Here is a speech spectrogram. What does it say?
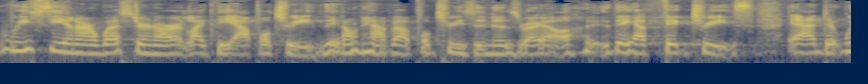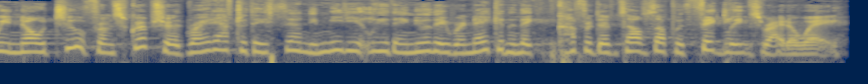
We see in our Western art like the apple tree. They don't have apple trees in Israel. They have fig trees. And we know too from scripture, right after they sinned, immediately they knew they were naked and they covered themselves up with fig leaves right away.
